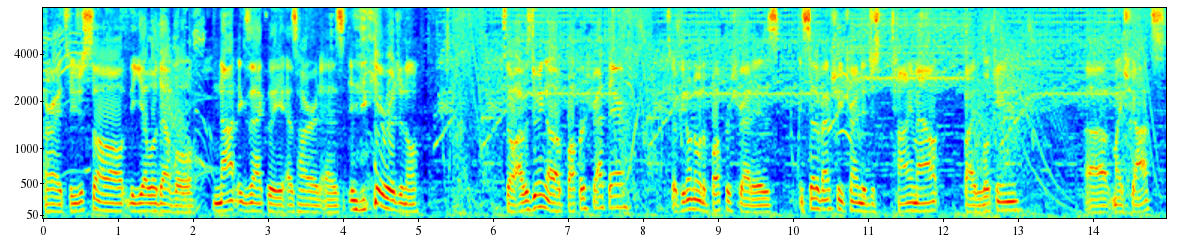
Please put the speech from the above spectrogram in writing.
All right, so you just saw the Yellow Devil, not exactly as hard as in the original. So I was doing a buffer strat there. So if you don't know what a buffer strat is, instead of actually trying to just time out by looking uh, my shots,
